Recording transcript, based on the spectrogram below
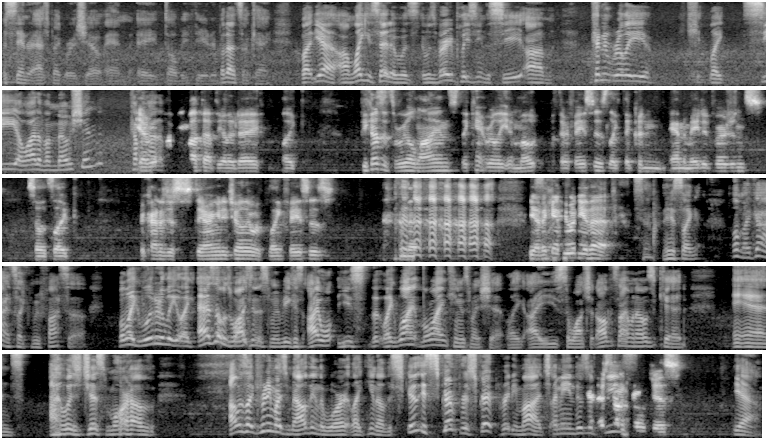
a standard aspect ratio, and a Dolby theater, but that's okay. But yeah, um, like you said, it was it was very pleasing to see. Um, couldn't really like see a lot of emotion coming Yeah, we out were of talking about that the other day. Like because it's real lines, they can't really emote with their faces like they couldn't animated versions. So it's like they're kind of just staring at each other with blank faces. Yeah, they can't do any of that. So it's like, oh my god, it's like Mufasa. But like literally, like as I was watching this movie, because I used like Lion, The Lion King is my shit. Like I used to watch it all the time when I was a kid, and I was just more of, I was like pretty much mouthing the word, like you know, the script, it's script for script, pretty much. I mean, there's a There's few, changes. yeah.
